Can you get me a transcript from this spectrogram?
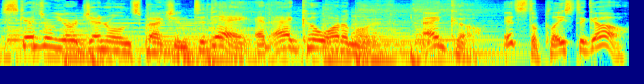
Schedule your general inspection today at Agco Automotive. Agco, it's the place to go.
